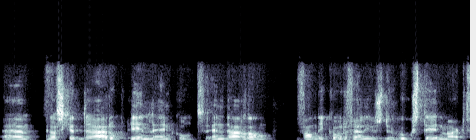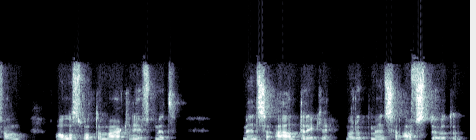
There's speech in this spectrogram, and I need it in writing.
Um, en als je daar op één lijn komt en daar dan van die core values de hoeksteen maakt van alles wat te maken heeft met mensen aantrekken, maar ook mensen afstoten.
